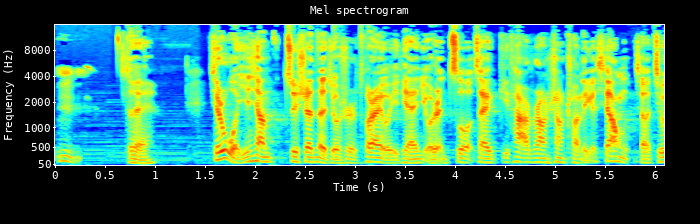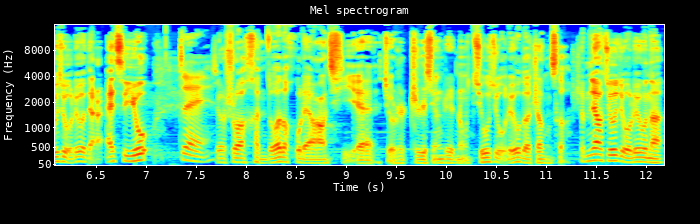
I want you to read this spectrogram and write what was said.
嗯。对，其实我印象最深的就是，突然有一天有人做在 GitHub 上上传了一个项目，叫九九六点 SU，对，就说很多的互联网企业就是执行这种九九六的政策。什么叫九九六呢？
